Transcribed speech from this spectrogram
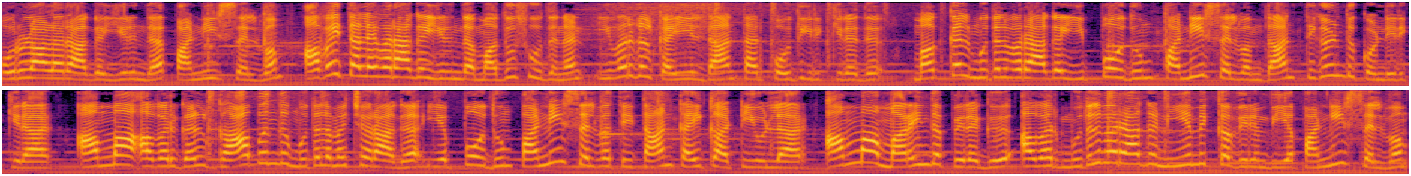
பொருளாளராக இருந்த பன்னீர்செல்வம் அவைத் தலைவராக இருந்த மதுசூதனன் இவர்கள் கையில் தான் தற்போது இருக்கிறது. மக்கள் முதல்வராக இப்போதும் பன்னீர்செல்வம் தான் திகழ்ந்து கொண்டிருக்கிறார். அம்மா அவர்கள் காபந்து முதலமைச்சராக எப்போதும் பன்னீர்செல்வத்தை தான் கை காட்டியுள்ளார். அம்மா மறைந்த பிறகு அவர் முதல்வராக நியமிக்க விரும்பிய பன்னீர்செல்வம்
